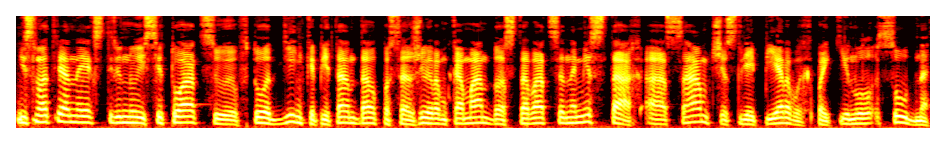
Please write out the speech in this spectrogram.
Несмотря на экстренную ситуацию, в тот день капитан дал пассажирам команду оставаться на местах, а сам в числе первых покинул судно,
